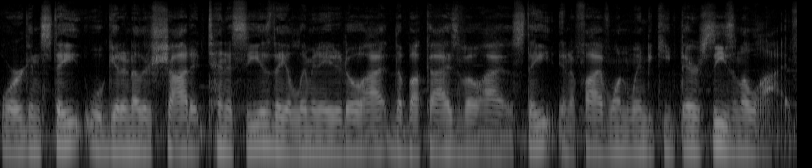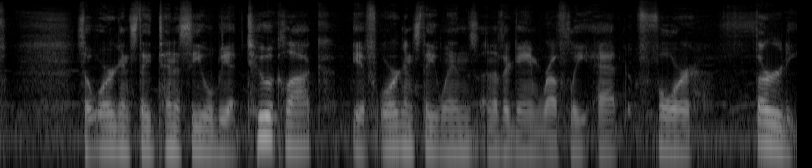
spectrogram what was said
Oregon State will get another shot at Tennessee as they eliminated Ohio, the Buckeyes of Ohio State in a 5 1 win to keep their season alive. So Oregon State Tennessee will be at two o'clock. If Oregon State wins, another game roughly at four thirty.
